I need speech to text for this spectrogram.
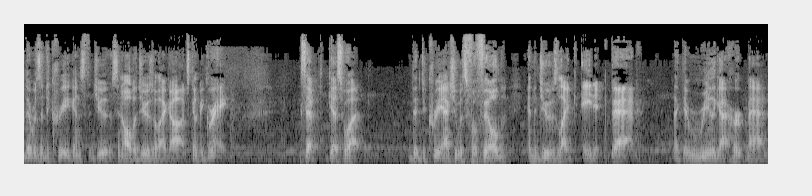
there was a decree against the Jews, and all the Jews are like, "Oh, it's going to be great." Except, guess what? The decree actually was fulfilled, and the Jews like ate it bad, like they really got hurt bad,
